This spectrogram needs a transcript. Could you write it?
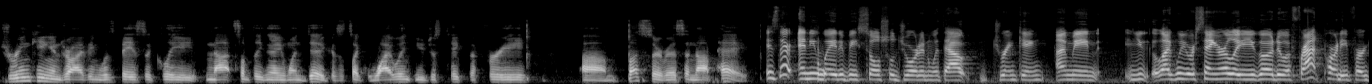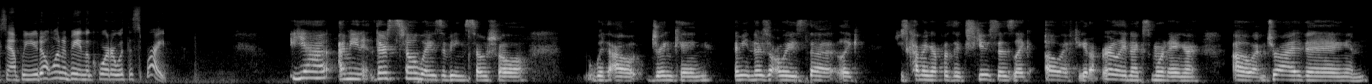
drinking and driving was basically not something anyone did because it's like, why wouldn't you just take the free um, bus service and not pay? Is there any way to be social, Jordan, without drinking? I mean, you, like we were saying earlier, you go to a frat party, for example, you don't want to be in the quarter with a Sprite. Yeah, I mean, there's still ways of being social without drinking. I mean, there's always the like just coming up with excuses like, oh, I have to get up early next morning, or oh, I'm driving, and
